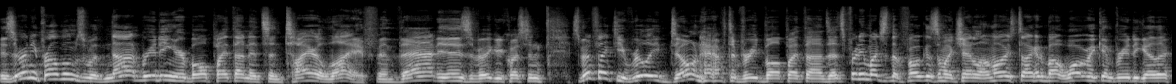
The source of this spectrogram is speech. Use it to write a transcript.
is there any problems with not breeding your ball python its entire life? And that is a very good question. As a matter of fact, you really don't have to breed ball pythons. That's pretty much the focus of my channel. I'm always talking about what we can breed together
